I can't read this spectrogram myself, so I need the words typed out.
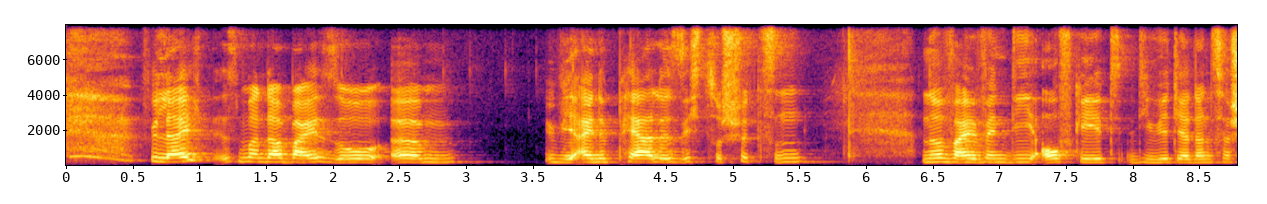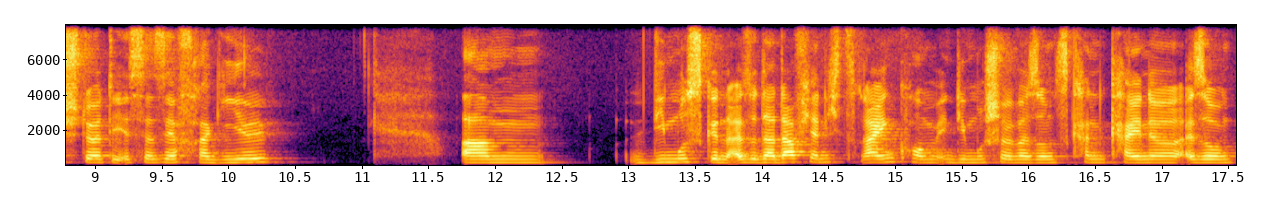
vielleicht ist man dabei so ähm, wie eine Perle sich zu schützen. Ne? Weil wenn die aufgeht, die wird ja dann zerstört, die ist ja sehr fragil. Ähm, die Muskeln, also da darf ja nichts reinkommen in die Muschel, weil sonst kann keine, also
